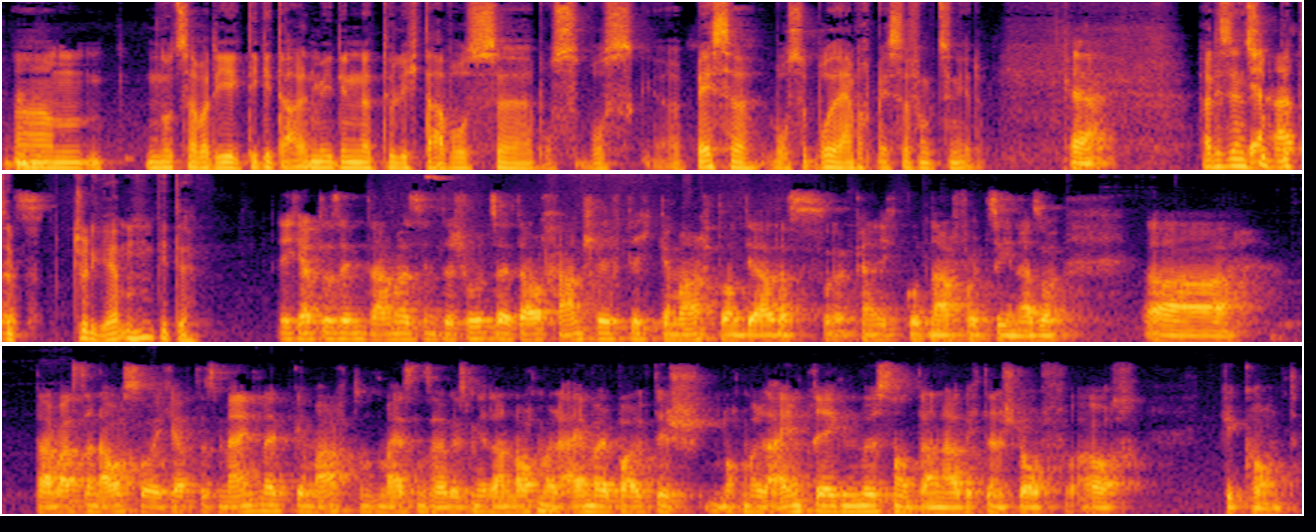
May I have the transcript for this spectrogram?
Mhm. Ähm, nutze aber die digitalen Medien natürlich da, wo es äh, äh, besser, wo's, wo einfach besser funktioniert. Ja. Das ist ein ja, super Tipp. Entschuldige, ja, mhm, bitte. Ich habe das eben damals in der Schulzeit auch handschriftlich gemacht und ja, das äh, kann ich gut nachvollziehen. Also äh, da war es dann auch so, ich habe das Mindmap gemacht und meistens habe ich es mir dann nochmal einmal praktisch nochmal einprägen müssen und dann habe ich den Stoff auch gekonnt.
